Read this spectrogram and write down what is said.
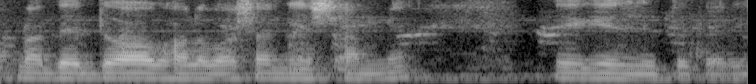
আপনাদের দোয়া ভালোবাসা নিয়ে সামনে এগিয়ে যেতে পারি।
